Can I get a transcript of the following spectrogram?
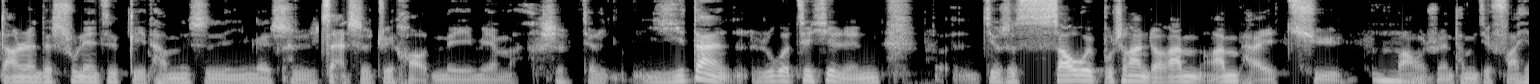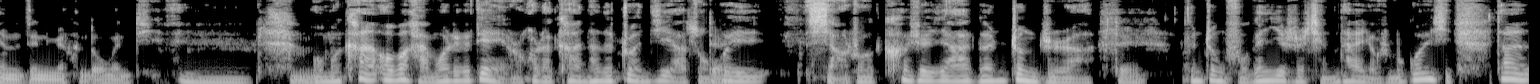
当然，的苏联就给他们是应该是展示最好的那一面嘛。是就是一旦如果这些人就是稍微不是按照安安排去访问实验，他们就发现了这里面很多问题。嗯，我们看奥本海默这个电影或者看他的传记啊，总会想说科学家跟政治啊，对。跟政府、跟意识形态有什么关系？但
